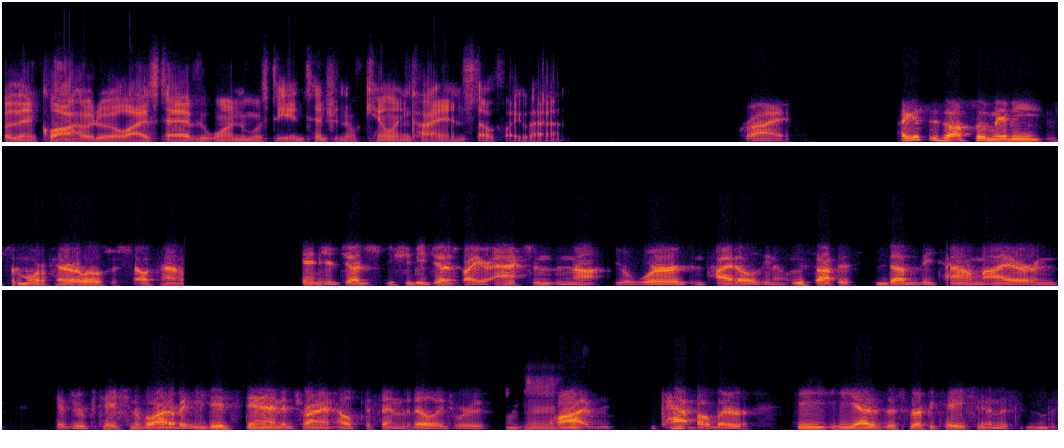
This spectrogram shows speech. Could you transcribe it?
But then Klahadore lies to everyone with the intention of killing Kaya and stuff like that. Right. I guess there's also maybe some more parallels with Shelltown. And you're judged. You should be judged by your actions and not your words and titles. You know, Usopp is dubbed the town liar and a reputation of a liar, but he did stand and try and help defend the village. Whereas Mhm. Qua- Cat Butler, he he has this reputation and this, this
